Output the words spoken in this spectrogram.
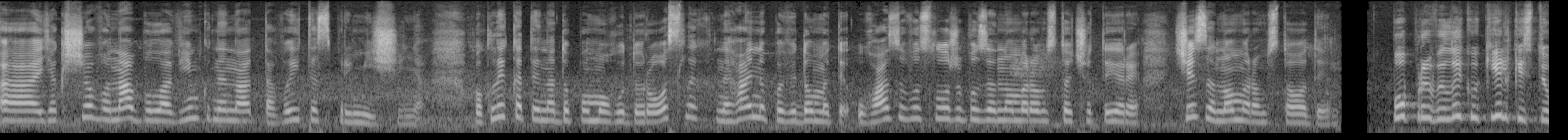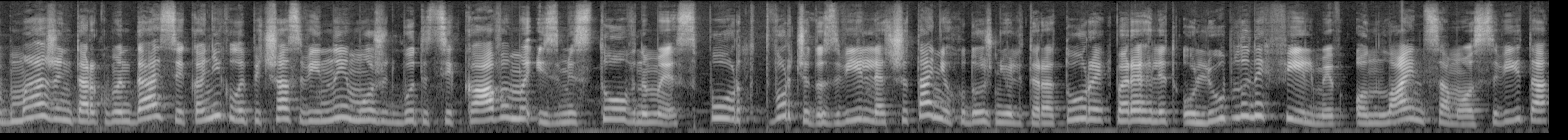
е, якщо вона була вімкнена, та вийти з приміщення, покликати на допомогу дорослих, негайно повідомити у газову службу за номером 104 чи за номером 101. Попри велику кількість обмежень та рекомендацій, канікули під час війни можуть бути цікавими і змістовними: спорт, творче дозвілля, читання художньої літератури, перегляд улюблених фільмів, онлайн самоосвіта,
